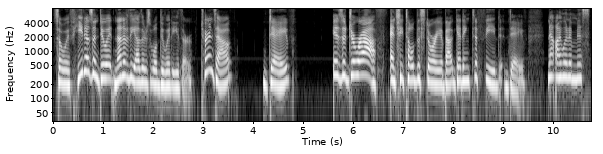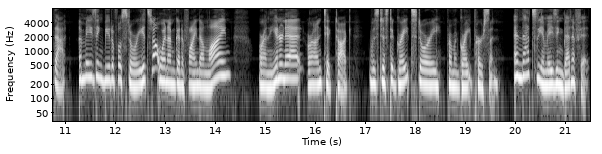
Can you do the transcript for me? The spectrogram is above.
so if he doesn't do it, none of the others will do it either. Turns out, Dave is a giraffe. And she told the story about getting to feed Dave. Now, I would have missed that. Amazing, beautiful story. It's not one I'm going to find online or on the internet or on TikTok. It was just a great story from a great person. And that's the amazing benefit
